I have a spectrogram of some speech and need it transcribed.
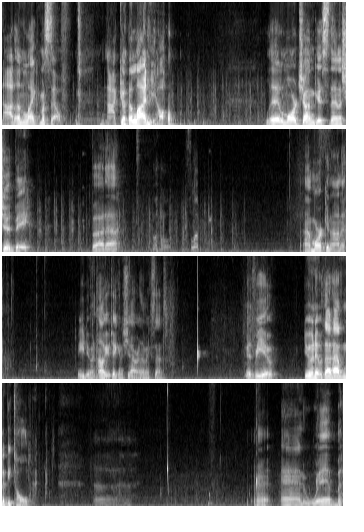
Not unlike myself. Not gonna lie to y'all. Little more chungus than I should be. But, uh... I'm working on it. What are you doing? Oh, you're taking a shower. That makes sense. Good for you. Doing it without having to be told. Alright, and web,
